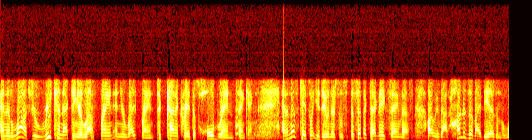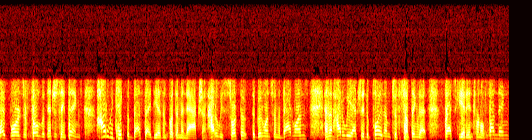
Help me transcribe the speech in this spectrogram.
And in launch, you're reconnecting your left brain and your right brain to kind of create this whole brain thinking. And in this case, what you do, and there's some specific techniques saying this. All right, we've got hundreds of ideas, and the whiteboards are filled with interesting things. How do we take the best ideas and put them into action? How do we sort the, the good ones from the bad ones? And then how do we actually deploy them to something that perhaps could get internal funding,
